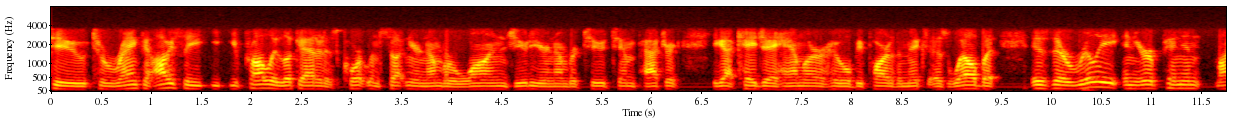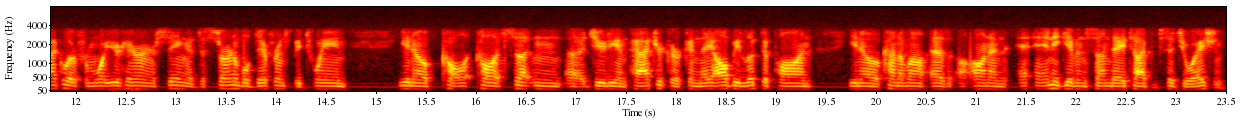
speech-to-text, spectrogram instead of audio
to to rank them. Obviously, you, you probably look at it as Courtland Sutton, your number one, Jeudy, your number two, Tim Patrick. You got KJ Hamler, who will be part of the mix as well. But is there really, in your opinion, Michael, or from what you're hearing or seeing, a discernible difference between, you know, call it call it Sutton, uh, Jeudy, and Patrick, or can they all be looked upon, you know, kind of on, as on an any given Sunday type of situation?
